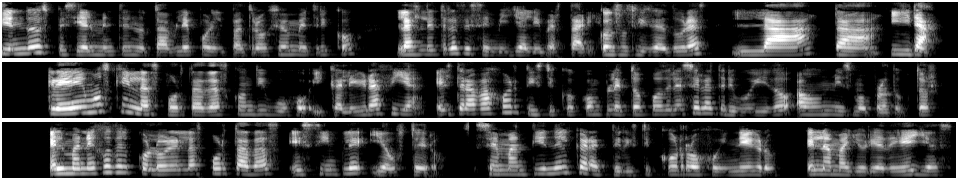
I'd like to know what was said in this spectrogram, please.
siendo especialmente notable por el patrón geométrico las letras de semilla libertaria, con sus ligaduras la, ta y ra. Creemos que en las portadas con dibujo y caligrafía, el trabajo artístico completo podría ser atribuido a un mismo productor. El manejo del color en las portadas es simple y austero. Se mantiene el característico rojo y negro en la mayoría de ellas,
